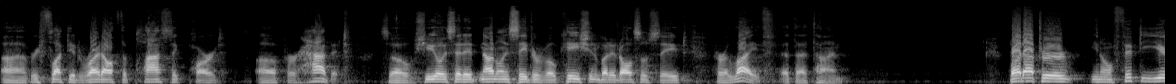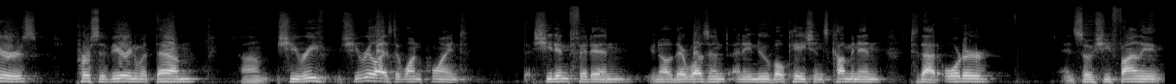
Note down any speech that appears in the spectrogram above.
uh, reflected right off the plastic part of her habit. So she always said it not only saved her vocation, but it also saved her life at that time. But after, you know, 50 years persevering with them, um, she, re- she realized at one point that she didn't fit in. You know, there wasn't any new vocations coming in to that order. And so she finally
